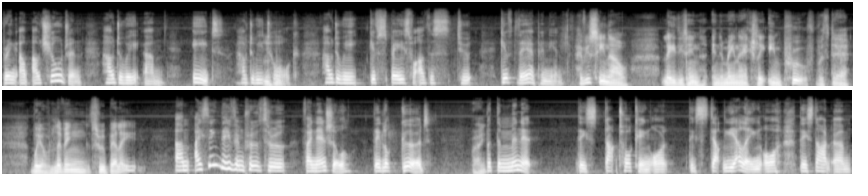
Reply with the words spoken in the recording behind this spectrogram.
bring up our children? How do we um, eat? How do we mm-hmm. talk? How do we give space for others to give their opinion? Have you seen now ladies in, in the mainland actually improve with their way of living through ballet? Um, I think they've improved through financial. They look good. Right. But the minute they start talking or they start yelling or they start um,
